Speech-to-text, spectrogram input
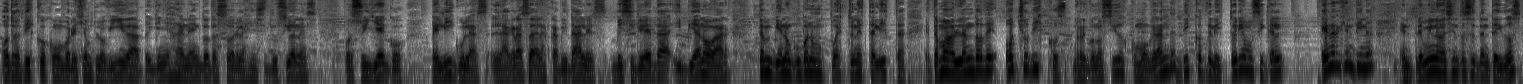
Otros discos como por ejemplo Vida, pequeñas anécdotas sobre las instituciones, Por su Yeco, películas, La grasa de las capitales, Bicicleta y Piano Bar también ocupan un puesto en esta lista. Estamos hablando de ocho discos reconocidos como grandes discos de la historia musical en Argentina entre 1972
